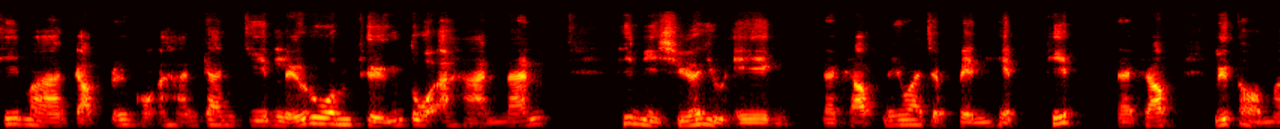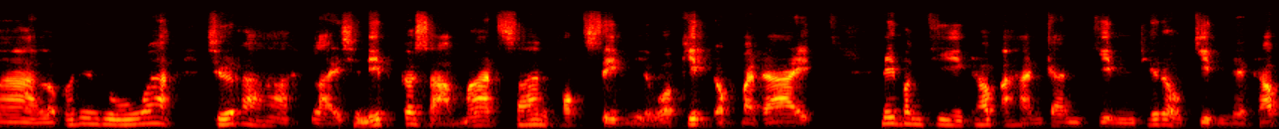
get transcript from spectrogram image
ที่มากับเรื่องของอาหารการกิน หรือรวมถึงตัวอาหารนั้น ที่มีเชื้ออยู่เองนะครับ ไม่ว่าจะเป็นเห็ดพิษนะครับ หรือต่อมาเราก็ได้รู้ว่าเชื้อราหลายชนิดก็สามารถสร้างท็อกซิน หรือว่าพิษออกมาได้ ในบางทีครับอาหารการกินที่เรากินเนี่ยครับ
